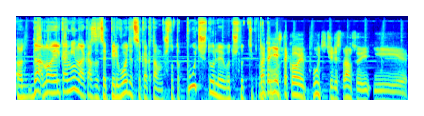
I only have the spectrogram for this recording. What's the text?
А, да, но Эль Камино, оказывается, переводится как там что-то путь, что ли, вот что-то типа Ну это есть такой путь через Францию и...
